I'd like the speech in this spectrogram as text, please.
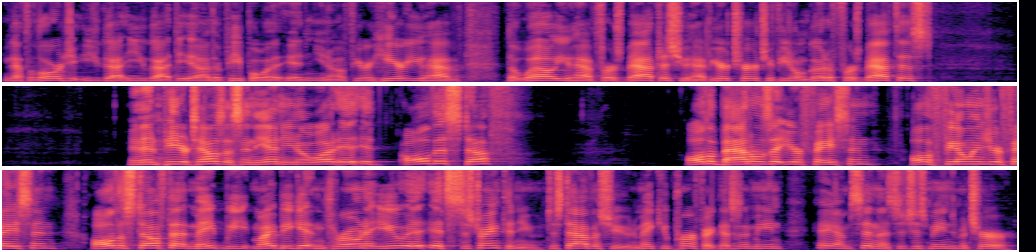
You got the Lord, you got you got the other people, and you know, if you're here, you have the well, you have First Baptist, you have your church. If you don't go to First Baptist, and then Peter tells us in the end, you know what? It, it, all this stuff, all the battles that you're facing, all the feelings you're facing, all the stuff that may be, might be getting thrown at you, it, it's to strengthen you, to establish you, to make you perfect. That doesn't mean, hey, I'm sinless. It just means mature.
